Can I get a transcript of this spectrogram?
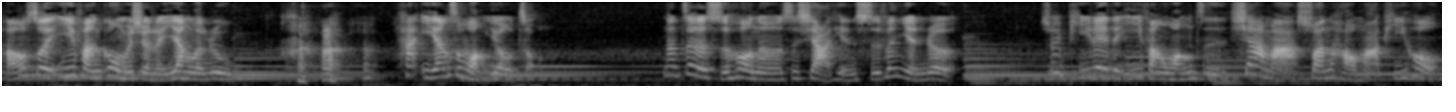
好，所以伊凡跟我们选了一样的路，他一样是往右走。那这个时候呢是夏天，十分炎热，所以疲累的伊凡王子下马拴好马匹后，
